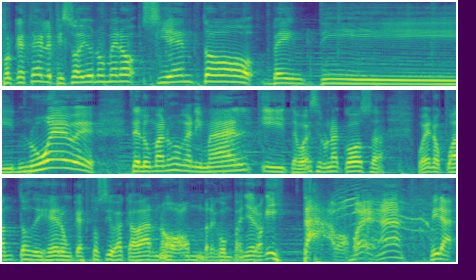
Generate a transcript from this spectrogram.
Porque este es el episodio número 129 del humano es un animal. Y te voy a decir una cosa. Bueno, ¿cuántos dijeron que esto se iba a acabar? No, hombre, compañero, aquí estamos, pues, ¿eh? Mira,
